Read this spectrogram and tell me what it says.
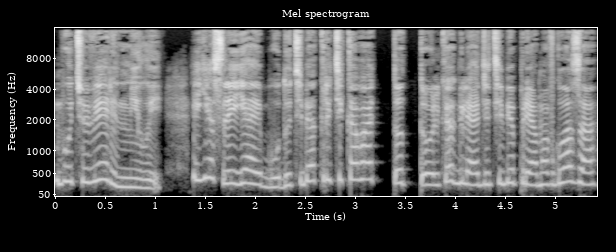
«Будь уверен, милый, если я и буду тебя критиковать, то только глядя тебе прямо в глаза».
